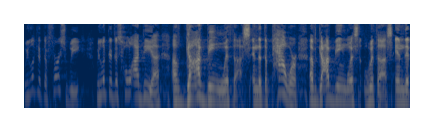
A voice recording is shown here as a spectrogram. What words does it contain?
We looked at the first week, we looked at this whole idea of God being with us and that the power of God being with, with us, and that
